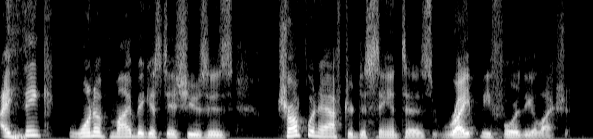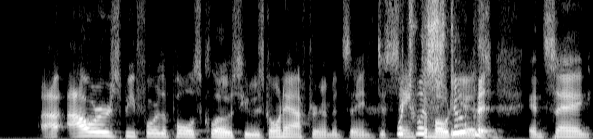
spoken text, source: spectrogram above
I think one of my biggest issues is Trump went after DeSantis right before the election. Uh, hours before the polls closed, he was going after him and saying Which was stupid. and saying,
